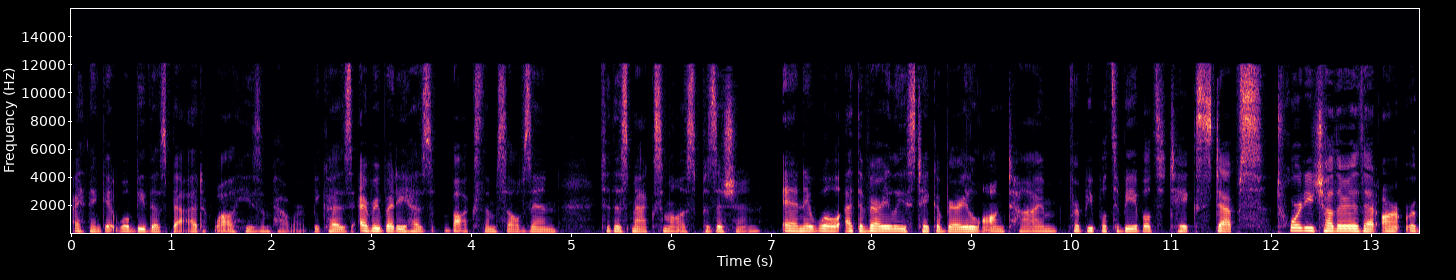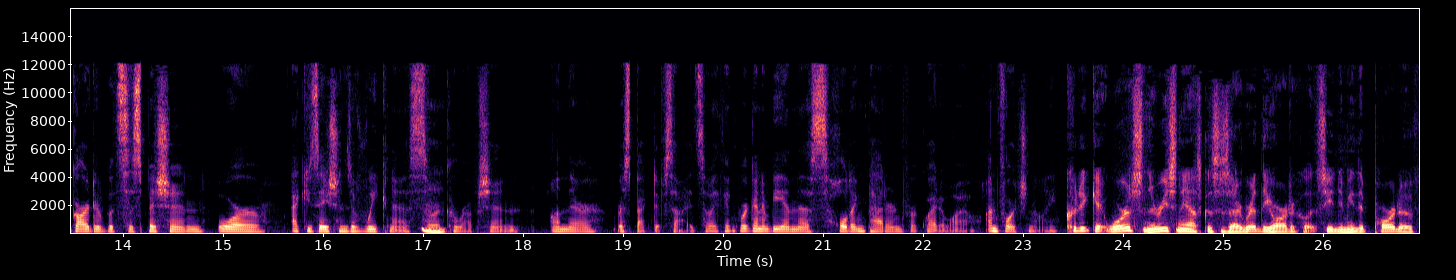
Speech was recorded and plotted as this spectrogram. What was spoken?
I think it will be this bad while he's in power because everybody has boxed themselves in to this maximalist position. And it will, at the very least, take a very long time for people to be able to take steps toward each other that aren't regarded with suspicion or accusations of weakness mm-hmm. or corruption on their respective sides. So I think we're going to be in this holding pattern for quite a while, unfortunately. Could it get worse? And the reason I ask this is I read the article. It seemed to me that part of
